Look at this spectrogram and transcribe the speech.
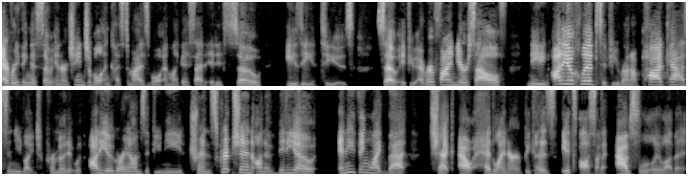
everything is so interchangeable and customizable. And like I said, it is so easy to use. So if you ever find yourself needing audio clips, if you run a podcast and you'd like to promote it with audiograms, if you need transcription on a video, anything like that, check out Headliner because it's awesome. I absolutely love it.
